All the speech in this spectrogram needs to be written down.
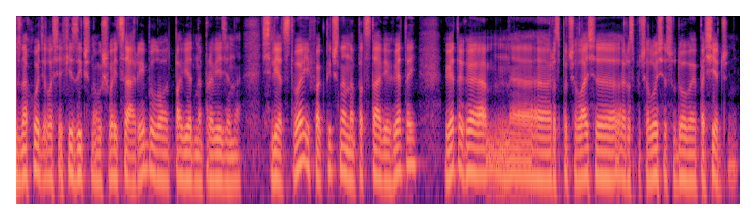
знаходзілася фізычна ў швейцарыі было адпаведна праведзена следства і фактычна на падставе гэтай гэтага распачалася распачалася распачалося судовае паседжанне.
